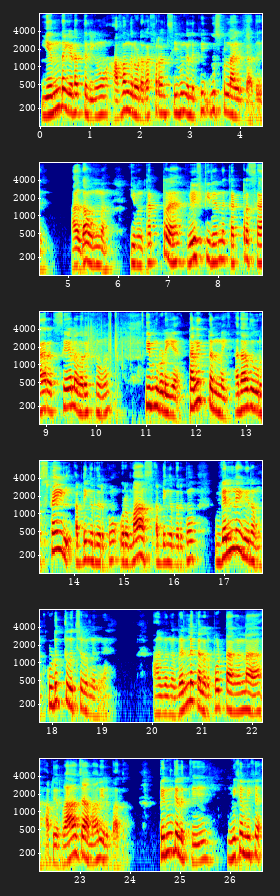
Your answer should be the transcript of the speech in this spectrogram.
எந்த இடத்துலையும் அவங்களோட ரெஃபரன்ஸ் இவங்களுக்கு யூஸ்ஃபுல்லாக இருக்காது. அதுதான் உண்மை. இவங்க கட்டுற வேஷ்டியிலேருந்து கட்டுற சேர சேலை வரைக்கும் இவங்களுடைய தனித்தன்மை அதாவது ஒரு ஸ்டைல் அப்படிங்கிறது இருக்கும் ஒரு மாஸ் அப்படிங்கிறது இருக்கும். வெள்ளை நிறம் கொடுத்து வச்சவங்கங்க. அவங்க வெள்ளை கலர் போட்டாங்கன்னா அப்படி ராஜா மாதிரி இருப்பாங்க. பெண்களுக்கு மிக மிக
